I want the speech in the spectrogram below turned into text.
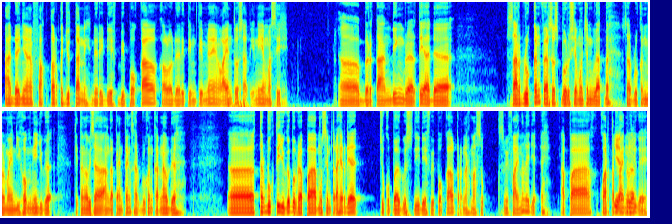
adanya faktor kejutan nih dari DFB Pokal kalau dari tim-timnya yang lain tuh saat ini yang masih uh, bertanding berarti ada Saarbrücken versus Borussia Mönchengladbach. Saarbrücken bermain di home ini juga kita nggak bisa anggap enteng Saarbrücken karena udah uh, terbukti juga beberapa musim terakhir dia cukup bagus di DFB Pokal pernah masuk semifinal aja. Eh, apa quarter yeah, final bener. juga ya?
